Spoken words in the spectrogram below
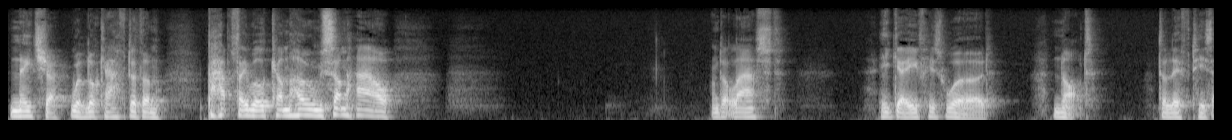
nature will look after them. Perhaps they will come home somehow. And at last, he gave his word not to lift his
